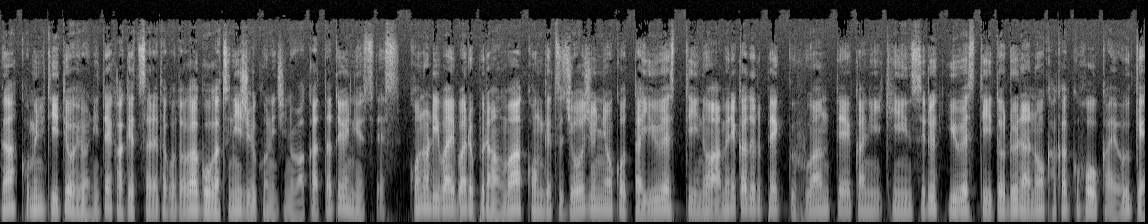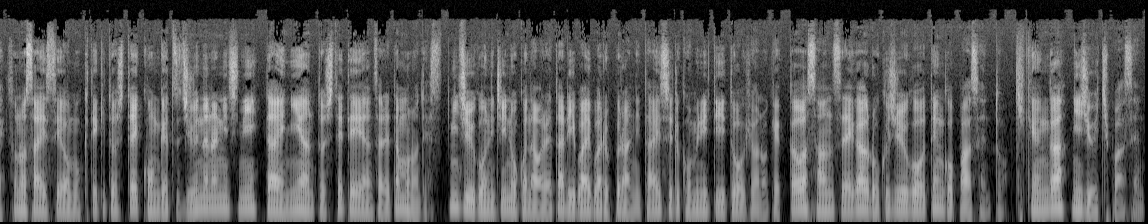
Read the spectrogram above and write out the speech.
がコミュニティ投票にて可決されたことが5月25日に分かったというニュースです。このリバイバルプランは今月上旬に起こった UST のアメリカドルペッグ不安定化に起因する UST とルナの価格崩壊を受け、その再生を目的として今月17日に第2案として提案されたものです。25日に行われたリバイバルプランに対するコミュニティ投票の結果は賛成が65.5%、棄権が21%、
